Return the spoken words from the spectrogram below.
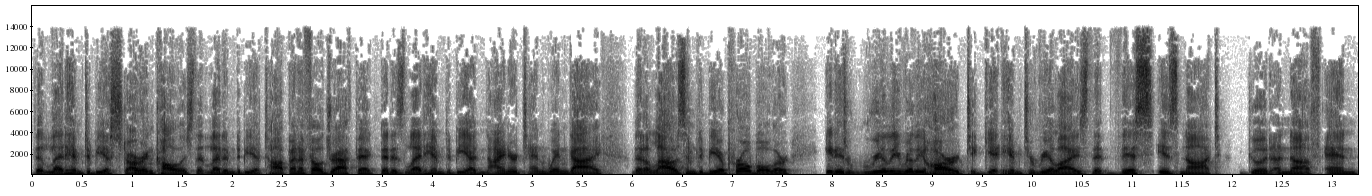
that led him to be a star in college, that led him to be a top NFL draft pick, that has led him to be a nine or 10 win guy, that allows him to be a Pro Bowler. It is really, really hard to get him to realize that this is not good enough. And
